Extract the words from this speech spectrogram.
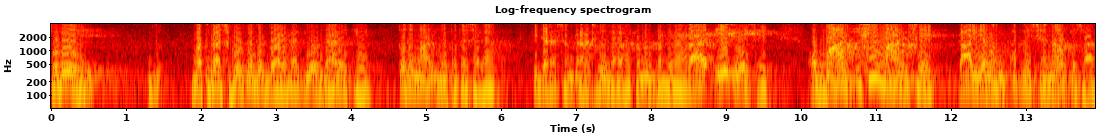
तो वे मथुरा छोड़कर जब द्वारका की ओर जा रहे थे तो उन्हें मार्ग में पता चला कि जरासंध आठवीं बार आक्रमण करने आ रहा है एक ओर से, और मार्ग इसी मार्ग से काल यमन अपनी सेनाओं के साथ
